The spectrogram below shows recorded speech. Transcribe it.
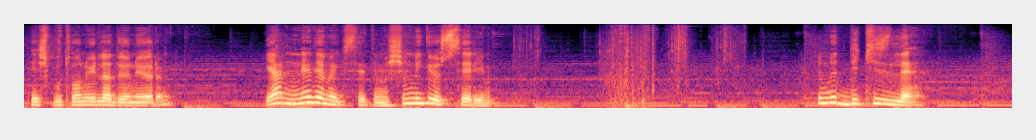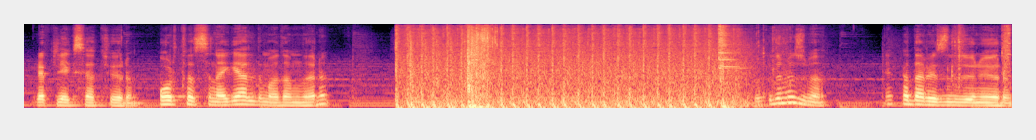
ateş butonuyla dönüyorum. Yani ne demek istediğimi şimdi göstereyim. Şimdi dikizle refleks atıyorum. Ortasına geldim adamların. Gördünüz mü? Ne kadar hızlı dönüyorum.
